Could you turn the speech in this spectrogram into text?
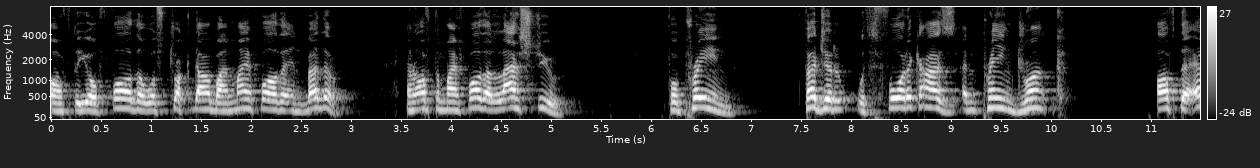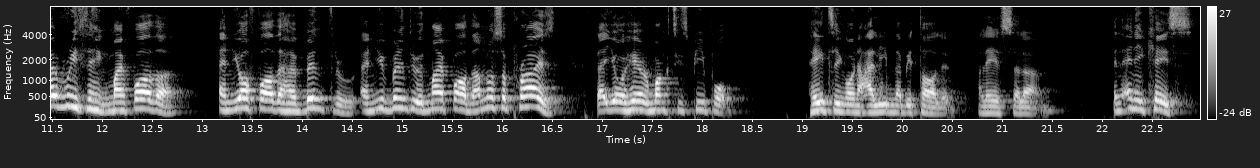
after your father was struck down by my father in Badr, and after my father lashed you for praying Fajr with four rak'ahs and praying drunk. After everything my father and your father have been through, and you've been through with my father, I'm not surprised that you're here amongst these people hating on Ali ibn Abi Talib. In any case,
